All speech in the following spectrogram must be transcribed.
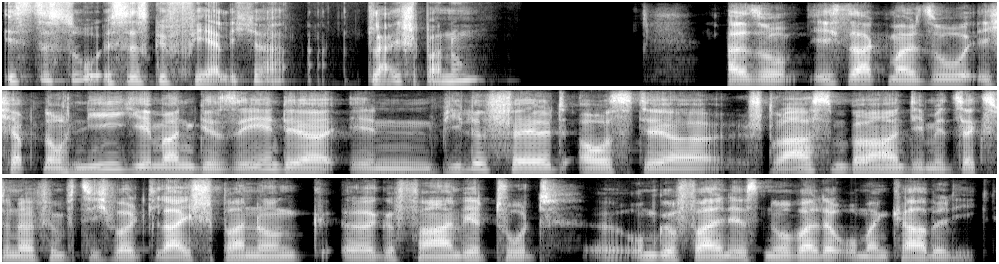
ist es so? Ist es gefährlicher, Gleichspannung? Also, ich sag mal so, ich habe noch nie jemanden gesehen, der in Bielefeld aus der Straßenbahn, die mit 650 Volt Gleichspannung äh, gefahren wird, tot äh, umgefallen ist, nur weil da oben ein Kabel liegt.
